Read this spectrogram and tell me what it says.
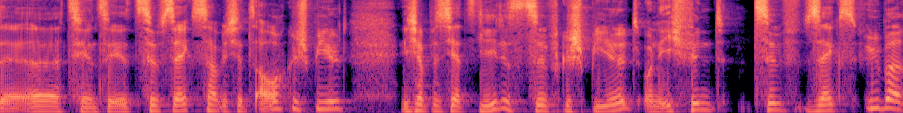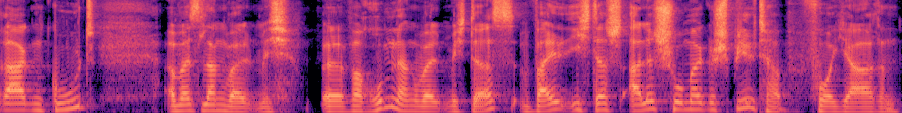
äh, CNC Civ 6 habe ich jetzt auch gespielt. Ich habe bis jetzt jedes Civ gespielt und ich finde Civ 6 überragend gut, aber es langweilt mich. Äh, warum langweilt mich das? Weil ich das alles schon mal gespielt habe vor Jahren.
